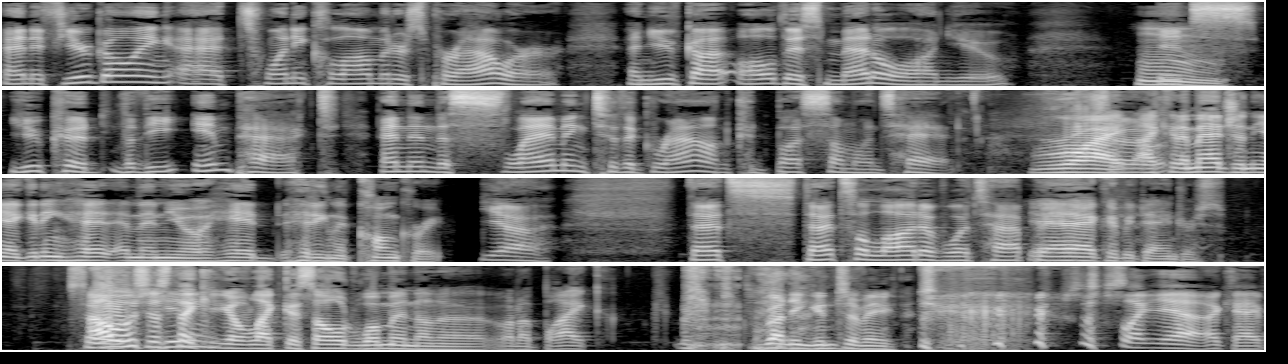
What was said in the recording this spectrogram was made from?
and if you're going at 20 kilometers per hour and you've got all this metal on you Mm. it's you could the impact and then the slamming to the ground could bust someone's head Right. So- I can imagine, yeah, getting hit and then your head hitting the concrete. yeah that's that's a lot of what's happening Yeah, it could be dangerous. so I was just hitting- thinking of like this old woman on a on a bike running into me. just like, yeah, okay.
